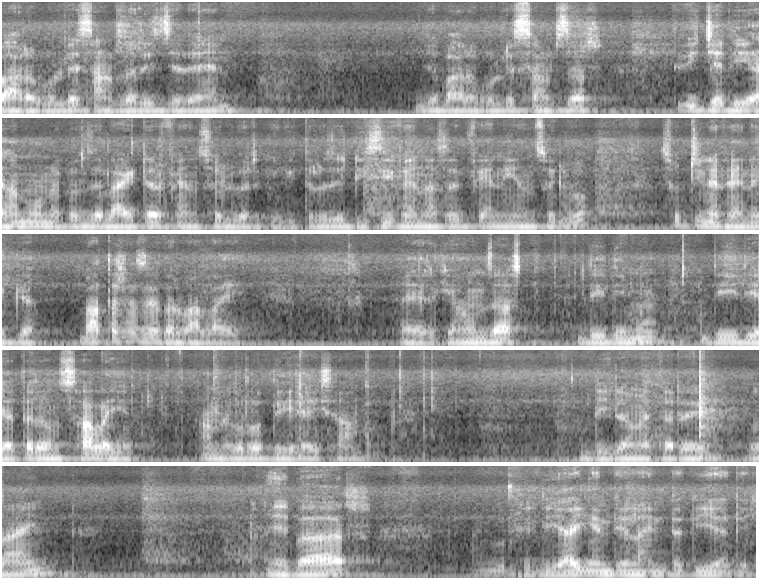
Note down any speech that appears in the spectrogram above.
বারো ভোল্টের সার্জার ইজ্জা দেখেন। যে বারো ভোল্টের চার্জার, তো ইজ্জা দিয়ে এখন মনে করেন যে লাইট আর ফ্যান চলবে আর কি, ভিতরে যে ডিসি ফ্যান আছে ফ্যান ইয়ান চলবো। ছুটি না ফ্যান গা বাতাস আছে তার ভালাই আর কি, এখন জাস্ট দিয়ে দিমু, দিয়ে দিয়ে তার এখন চালাই। আনে করে দিয়ে হাইসান দিলাম এতারে লাইন এবার দিয়ে আইন দিয়ে লাইনটা দিয়ে দিই।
